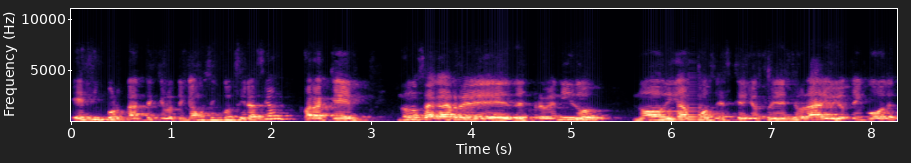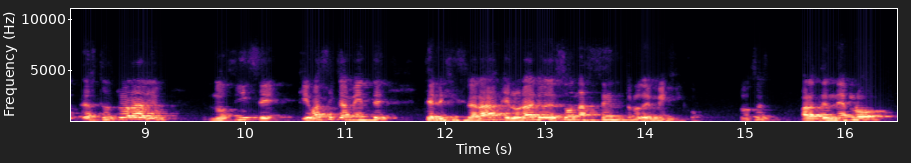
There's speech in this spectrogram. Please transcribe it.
es importante que lo tengamos en consideración para que no nos agarre desprevenidos, no digamos, es que yo soy de este horario, yo tengo este otro horario, nos dice que básicamente se registrará el horario de zona centro de México. Entonces, para tenerlo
